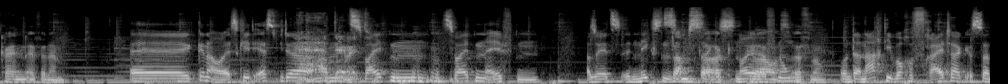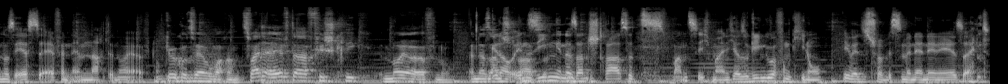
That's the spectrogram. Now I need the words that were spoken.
Kein FNM. Äh, genau, es geht erst wieder am damn it. 2.11. 2.11. Also jetzt nächsten Samstag, Samstag, ist neue genau, Öffnung. Und danach die Woche Freitag ist dann das erste FNM nach der Neueröffnung. Ich will kurz Werbung machen. 2.11. Fischkrieg, Neueröffnung. In der Genau, Sandstraße. in Siegen in der Sandstraße 20, meine ich. Also gegenüber vom Kino. Ihr werdet es schon wissen, wenn ihr in der Nähe seid.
